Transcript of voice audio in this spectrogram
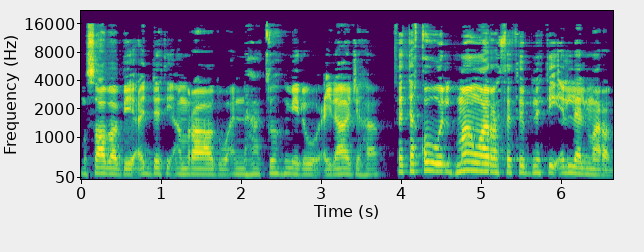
مصابة بعدة أمراض وأنها تهمل علاجها فتقول ما ورثت ابنتي إلا المرض.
